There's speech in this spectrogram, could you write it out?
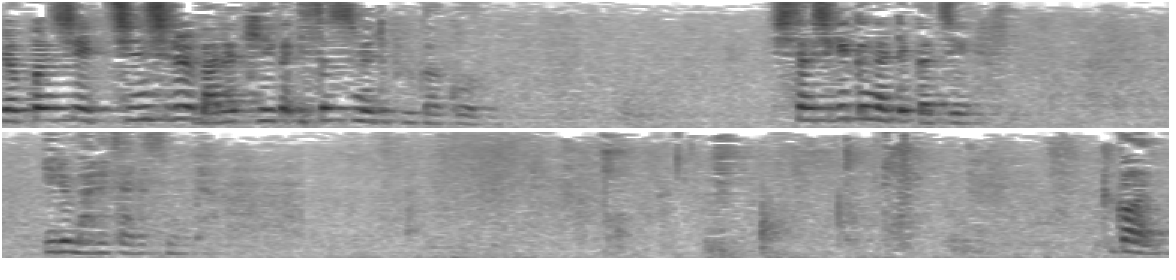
몇 번씩 진실을 말할 기회가 있었음에도 불구하고 시상식이 끝날 때까지 이를 말하지 않았습니다. 그건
